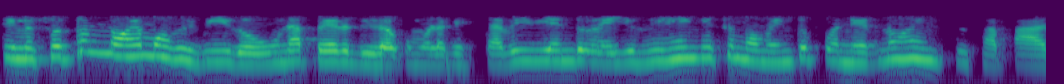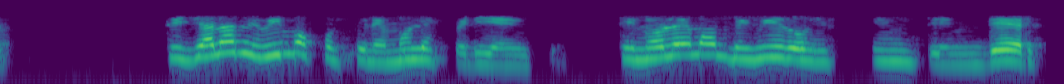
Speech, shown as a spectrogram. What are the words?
Si nosotros no hemos vivido una pérdida como la que está viviendo ellos, es en ese momento ponernos en sus zapatos. Si ya la vivimos, pues tenemos la experiencia. Si no la hemos vivido, es entender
